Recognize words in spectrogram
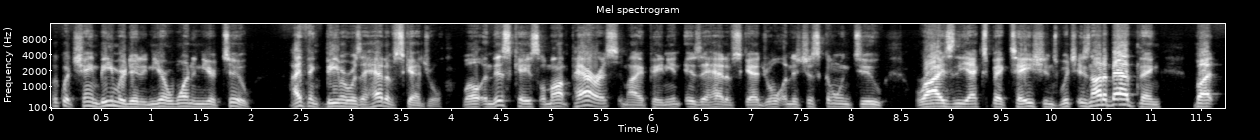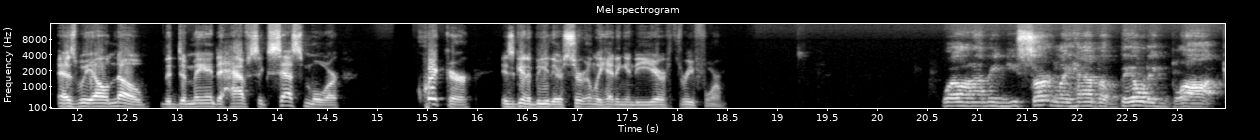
look what Shane Beamer did in year one and year two. I think Beamer was ahead of schedule. Well, in this case, Lamont Paris, in my opinion, is ahead of schedule, and it's just going to rise the expectations, which is not a bad thing. But as we all know, the demand to have success more quicker is going to be there, certainly heading into year three for him. Well, I mean, you certainly have a building block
